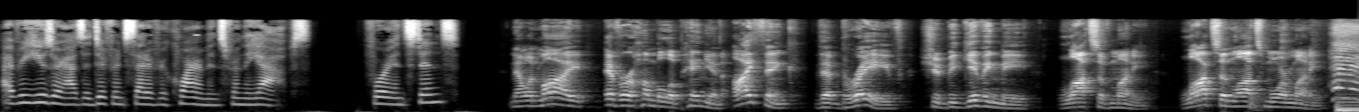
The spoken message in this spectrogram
every user has a different set of requirements from the apps. For instance, Now in my ever humble opinion, I think that Brave should be giving me lots of money. Lots and lots more money. Hey!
